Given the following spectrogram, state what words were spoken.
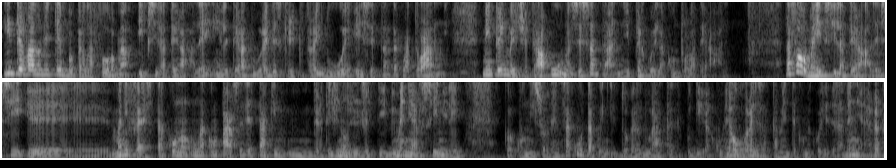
L'intervallo di tempo per la forma ipsilaterale in letteratura è descritto tra i 2 e i 74 anni, mentre invece tra 1 e 60 anni per quella controlaterale. La forma ipsilaterale si eh, manifesta con una comparsa di attacchi mm, vertiginosi oggettivi in maniere simili con un'insorgenza acuta, quindi dove la durata di alcune ore, esattamente come quelli della Meniere,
